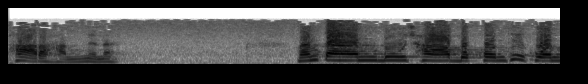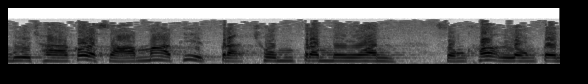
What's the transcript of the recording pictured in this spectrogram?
พระอรหันต์เนี่ยนะนั้นการบูชาบุคคลที่ควรบูชาก็สามารถที่ประชุมประมวล สงเคราะห์ลงเป็น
